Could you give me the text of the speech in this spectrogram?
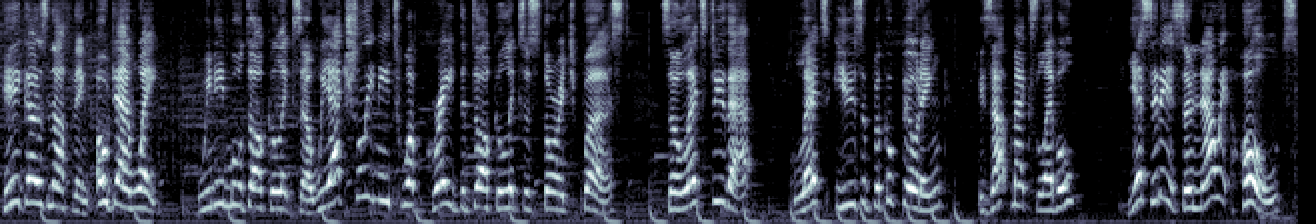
Here goes nothing. Oh, damn, wait. We need more Dark Elixir. We actually need to upgrade the Dark Elixir storage first. So let's do that. Let's use a Book of Building. Is that max level? Yes, it is. So now it holds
